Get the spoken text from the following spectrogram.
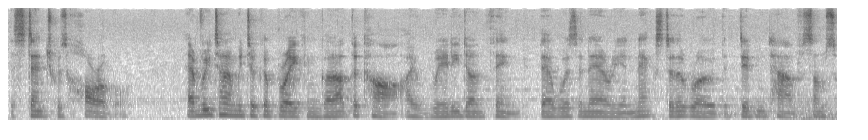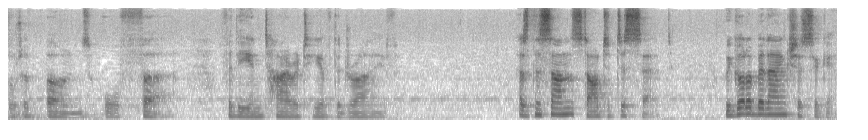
The stench was horrible. Every time we took a break and got out the car, I really don't think there was an area next to the road that didn't have some sort of bones or fur for the entirety of the drive. As the sun started to set, we got a bit anxious again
